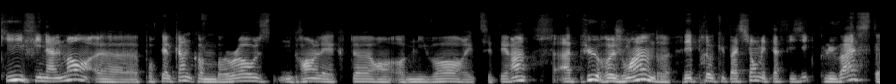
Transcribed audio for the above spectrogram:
qui finalement, euh, pour quelqu'un comme Burroughs, grand lecteur omnivore, etc., a pu rejoindre des préoccupations métaphysiques plus vastes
